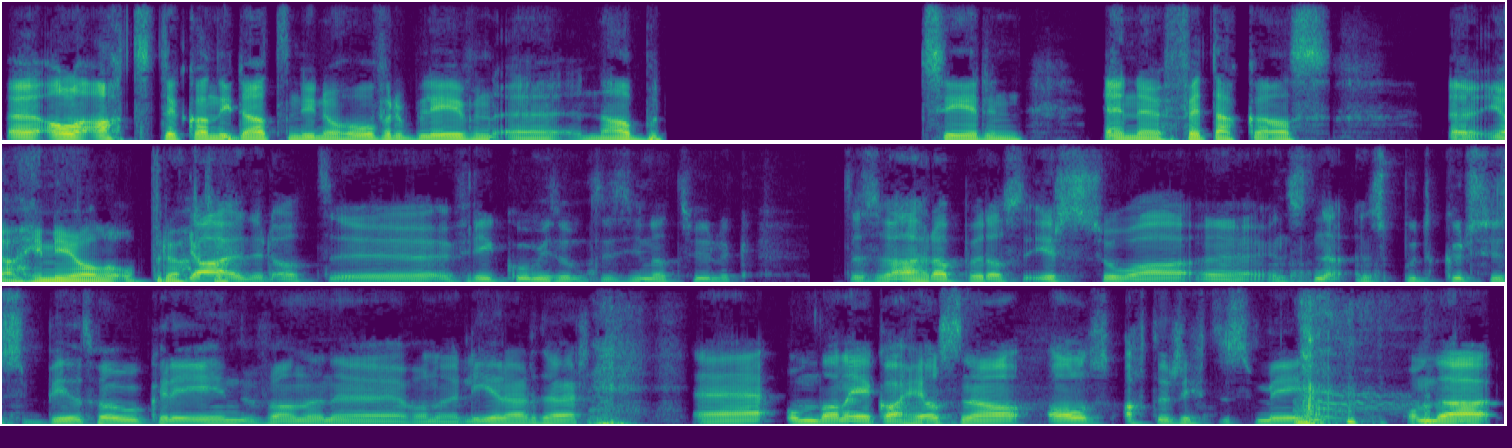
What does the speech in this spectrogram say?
eh, alle acht de kandidaten die nog overbleven naboetseren in eh feta kaas. Eh, ja, geniale opdracht. Ja, inderdaad. vrij komisch om te zien natuurlijk. Het is wel grappig dat ze eerst zo een, een spoedcursus beeldhouden krijgen van een, van een leraar daar. Om dan eigenlijk al heel snel alles achter zich te smijten. Omdat,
